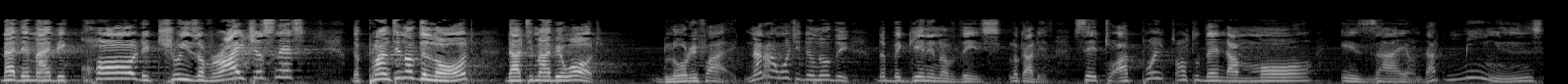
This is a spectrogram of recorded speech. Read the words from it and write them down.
that they might be called the trees of righteousness, the planting of the Lord, that he might be what? Glorified. Now I want you to know the, the beginning of this. Look at this. Say to appoint unto them that more in Zion. That means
